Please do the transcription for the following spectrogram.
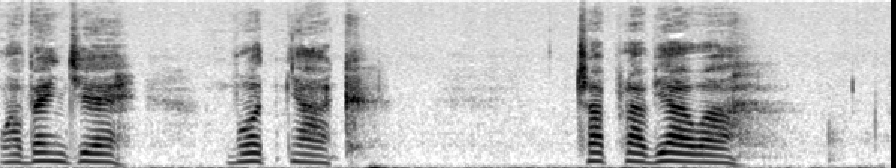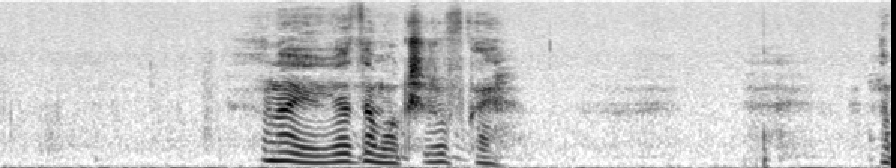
Łabędzie, błotniak, czapla biała. No i wiadomo, krzyżówka. No,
